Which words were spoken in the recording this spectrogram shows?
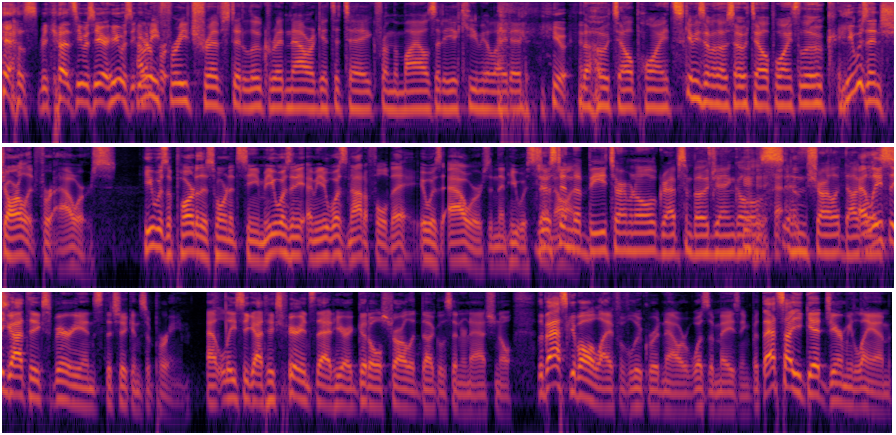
yes, because he was here. He was How many for- free trips did Luke Ridnour get to take from the miles that he accumulated? the hotel points. Give me some of those hotel points, Luke. He was in Charlotte for hours. He was a part of this Hornets team. He wasn't. I mean, it was not a full day. It was hours, and then he was sent Just in on. the B terminal, grab some Bojangles in Charlotte Douglas. At least he got to experience the Chicken Supreme. At least he got to experience that here at good old Charlotte Douglas International. The basketball life of Luke Ridnour was amazing, but that's how you get Jeremy Lamb,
